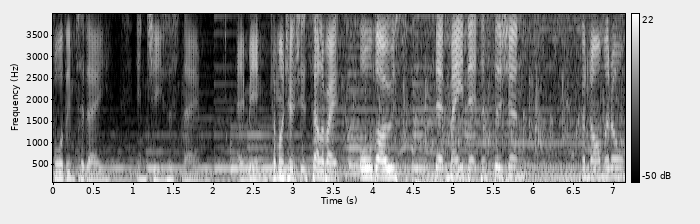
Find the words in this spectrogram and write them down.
for them today in Jesus' name. Amen. Come on, church, let's celebrate all those that made that decision. Phenomenal.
